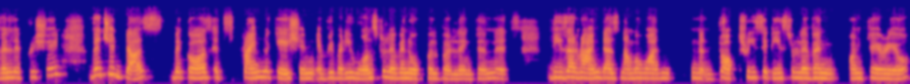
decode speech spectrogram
will appreciate, which it does because it's prime location. Everybody wants to live in Oakville, Burlington. It's these are ranked as number one top three cities to live in Ontario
